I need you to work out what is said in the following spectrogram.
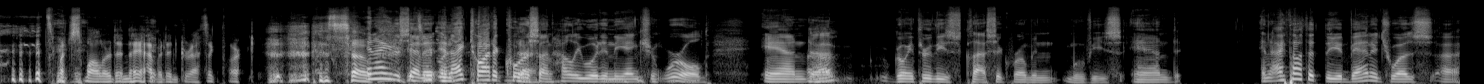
it's much smaller than they have it in Jurassic Park. so And I understand it. and I taught a course yeah. on Hollywood in the ancient world and uh, uh-huh. uh, going through these classic Roman movies and and I thought that the advantage was uh,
